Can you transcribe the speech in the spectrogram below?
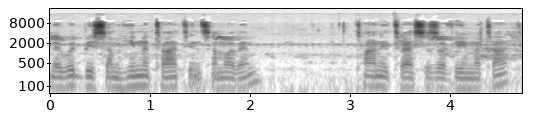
There would be some hematite in some of them tiny traces of hematite.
